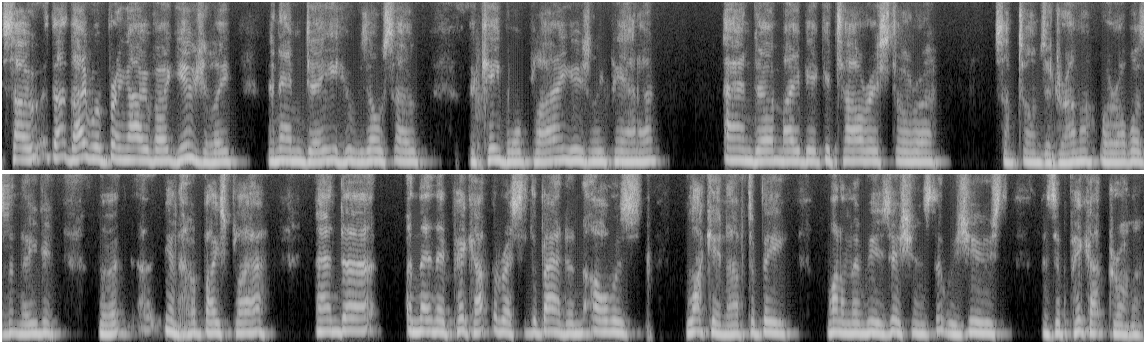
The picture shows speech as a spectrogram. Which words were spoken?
so th- they would bring over usually an MD who was also a keyboard player, usually piano, and uh, maybe a guitarist or a, sometimes a drummer where I wasn't needed, but uh, you know, a bass player, and uh, and then they pick up the rest of the band. And I was lucky enough to be one of the musicians that was used as a pickup drummer.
